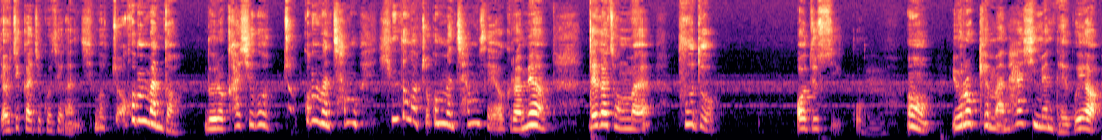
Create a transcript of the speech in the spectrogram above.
여기까지 고생하신 거 조금만 더 노력하시고 조금만 참 힘든 거 조금만 참으세요. 그러면 내가 정말 부도 얻을 수 있고 어 요렇게만 하시면 되고요.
